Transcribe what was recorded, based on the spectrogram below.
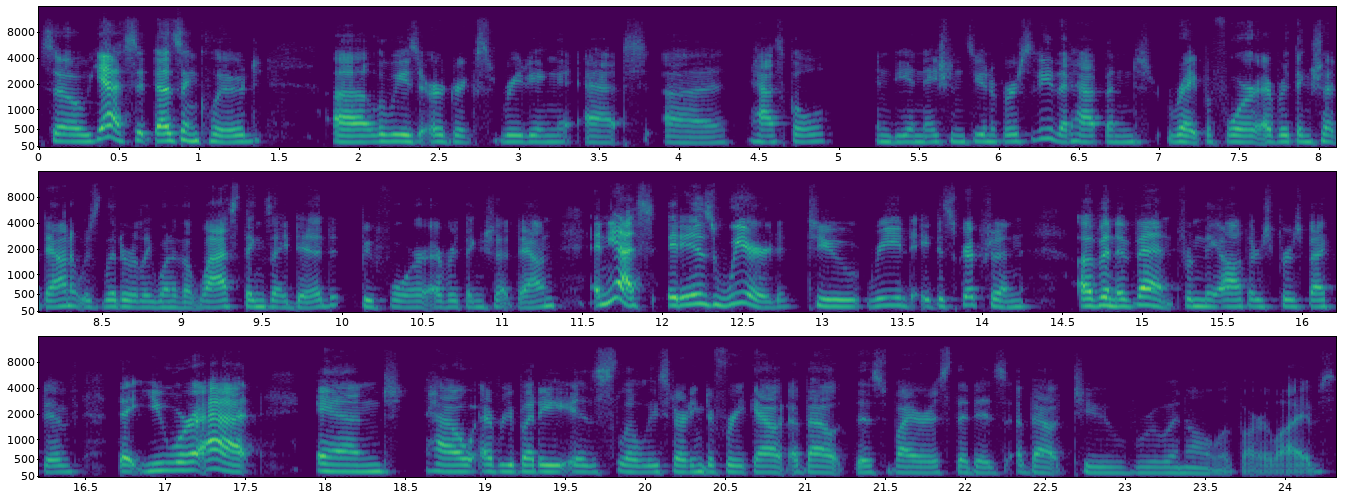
So yes, it does include uh, Louise Erdrich's reading at uh, Haskell Indian Nations University that happened right before everything shut down. It was literally one of the last things I did before everything shut down. And yes, it is weird to read a description of an event from the author's perspective that you were at and how everybody is slowly starting to freak out about this virus that is about to ruin all of our lives.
